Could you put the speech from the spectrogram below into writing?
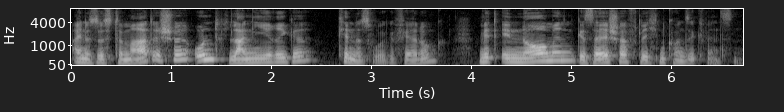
Eine systematische und langjährige Kindeswohlgefährdung mit enormen gesellschaftlichen Konsequenzen.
